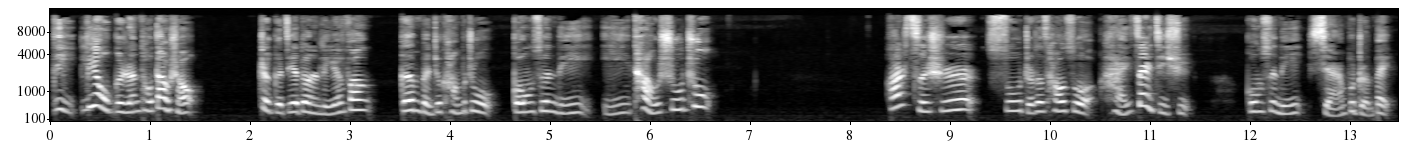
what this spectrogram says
第六个人头到手，这个阶段的李元芳根本就扛不住公孙离一套输出。而此时苏哲的操作还在继续，公孙离显然不准备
